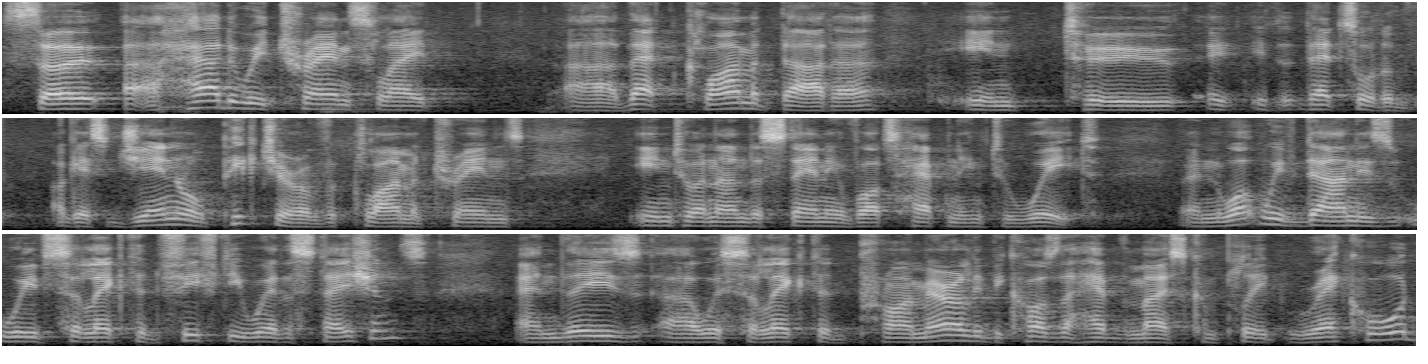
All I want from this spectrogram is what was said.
So uh, how do we translate uh, that climate data into it, it, that sort of, I guess, general picture of the climate trends into an understanding of what's happening to wheat? And what we've done is we've selected 50 weather stations and these uh, were selected primarily because they have the most complete record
